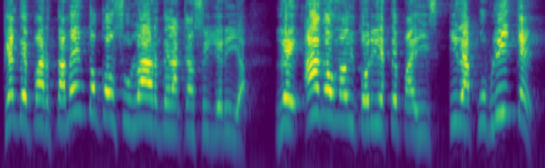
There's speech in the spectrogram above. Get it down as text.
Que el departamento consular de la Cancillería le haga una auditoría a este país y la publique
